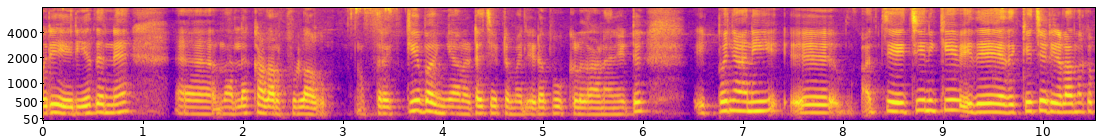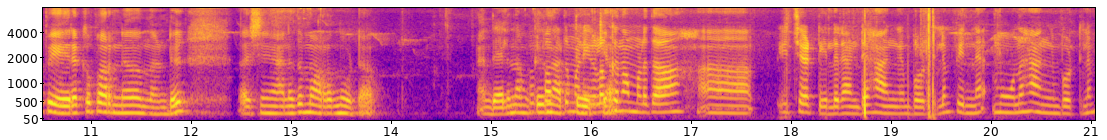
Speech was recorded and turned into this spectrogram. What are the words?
ഒരു ഏരിയ തന്നെ നല്ല കളർഫുള്ളാകും. അത്രയ്ക്ക് ഭംഗിയാണ് കേട്ടോ ചെട്ടുമല്ലിയുടെ പൂക്കൾ കാണാനായിട്ട്. ഇപ്പം ഞാൻ ഈ ചേച്ചി എനിക്ക് ഇത് ഏതൊക്കെ ചെടികളാന്നൊക്കെ പേരൊക്കെ പറഞ്ഞു തന്നിട്ടുണ്ട്. പക്ഷെ ഞാനത് മറന്നു കേട്ടോ എന്തായാലും നമുക്ക് നമ്മളിതാ ഈ ചട്ടിയിൽ രണ്ട് ഹാങ്ങിങ് ബോട്ടിലും പിന്നെ മൂന്ന് ഹാങ്ങിങ് ബോട്ടിലും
